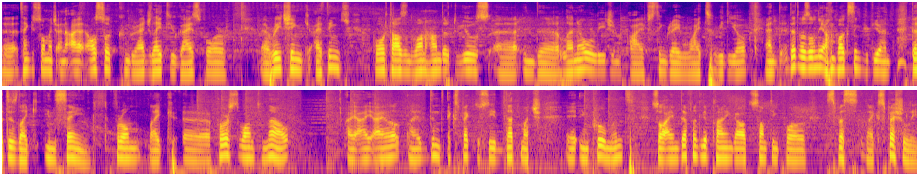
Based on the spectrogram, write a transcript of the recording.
uh, thank you so much. And i also congratulate you guys for uh, reaching i think 4100 views uh, in the Lenovo Legion 5 Stingray White video. And that was only unboxing video and that is like insane. From like uh, first one to now I, I, I, I, didn't expect to see that much uh, improvement. So I'm definitely planning out something for spec like specially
